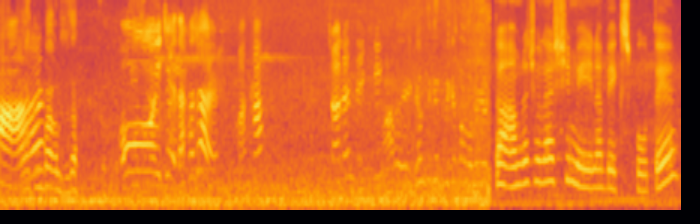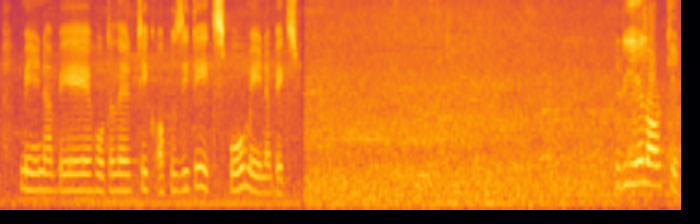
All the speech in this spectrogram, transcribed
আর তুমি পাগল ওই যে দেখা যায়? মাথা। চলেন দেখি। তো আমরা চলে আসছি মেরিনা বে এক্সপোতে। মেরিনা বে হোটেলের ঠিক অপোজিটে এক্সপো মেরিনা বে এক্সপো। রিয়েল অর্কিড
